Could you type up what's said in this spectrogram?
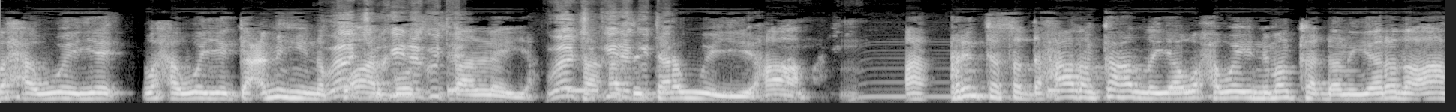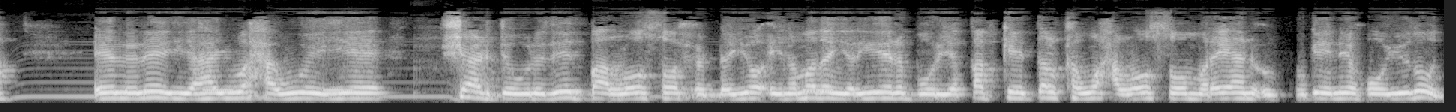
waxa weeye waxa weeye gacmihiina ku argoostaan leeyahay. Taasi taa weeye ha. Arrinta saddexaadan ka hadlayaa waxa weeye nimanka dhallinyarada ah ee la leeyahay waxa weeye shaar dowladeed baa loo soo xidhayo inamadan yaryeera buuriye qabkee dalkan waxa loo soo maray aan ogeyn ee hooyadood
